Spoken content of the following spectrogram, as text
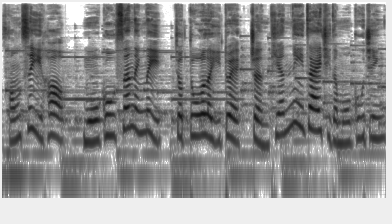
从此以后，蘑菇森林里就多了一对整天腻在一起的蘑菇精。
